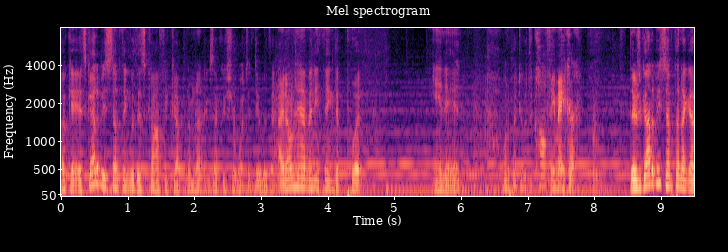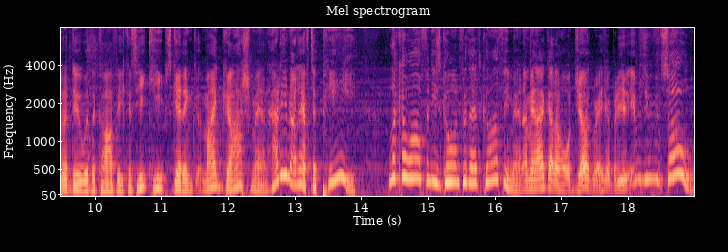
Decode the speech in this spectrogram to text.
Okay, it's got to be something with this coffee cup, but I'm not exactly sure what to do with it. I don't have anything to put in it. What do I do with the coffee maker? There's got to be something I got to do with the coffee because he keeps getting. My gosh, man, how do you not have to pee? Look how often he's going for that coffee, man. I mean, I got a whole jug right here, but it was even so.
